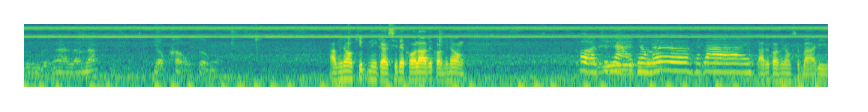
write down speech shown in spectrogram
รุ่นกับงานแล้วนะหยอกเข่าส่งเอาพี่น้องคลิปนี้ก็สิได้ขอลาไปก่อนพี่น้องำพอกันคลิปหนาเพียงเด้อบ๊ายบาย ลาไปก่อนพี่น้องสบายดี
